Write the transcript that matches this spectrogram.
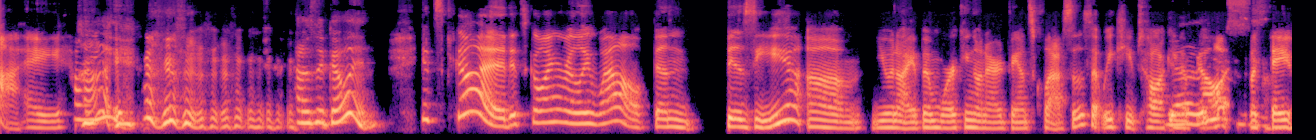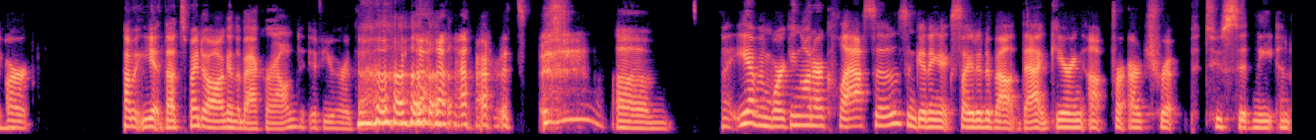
Hi. How Hi. How's it going? It's good. It's going really well. Been busy. Um, you and I have been working on our advanced classes that we keep talking yes. about, but they are coming. Yeah, that's my dog in the background. If you heard that. um, but yeah, I've been working on our classes and getting excited about that, gearing up for our trip to Sydney in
